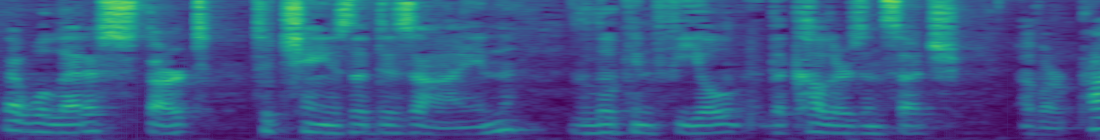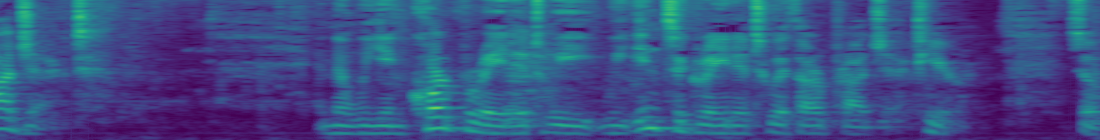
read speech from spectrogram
that will let us start to change the design, the look and feel, the colors and such of our project. And then we incorporate it, we, we integrate it with our project here. So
